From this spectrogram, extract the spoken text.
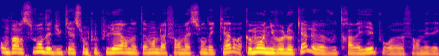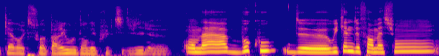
On parle souvent d'éducation populaire, notamment de la formation des cadres. Comment au niveau local vous travaillez pour former des cadres, que ce soit à Paris ou dans des plus petites villes On a beaucoup de week-ends de formation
